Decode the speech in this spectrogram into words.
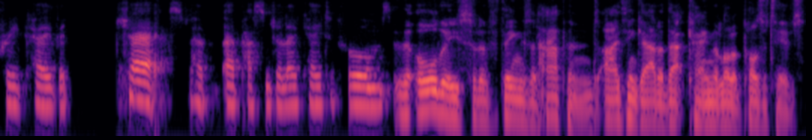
pre COVID checks, have uh, passenger locator forms. The, all these sort of things that happened, I think out of that came a lot of positives.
